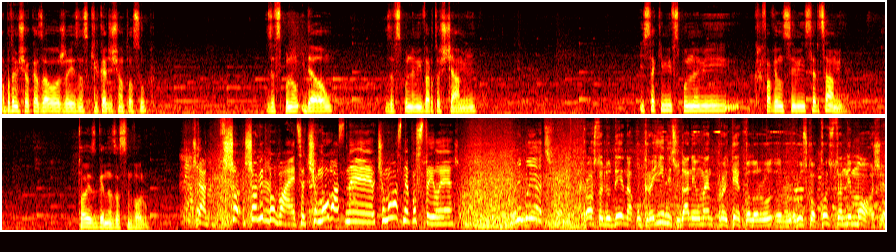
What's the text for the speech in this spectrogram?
a potem się okazało, że jest nas kilkadziesiąt osób ze wspólną ideą, ze wspólnymi wartościami i z takimi wspólnymi krwawiącymi sercami. To jest geneza symbolu. Так, що, що відбувається? Чому вас не чому вас не пустили? Вони бояться. Просто людина, українець у даний момент пройти коло руського консульства не може.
